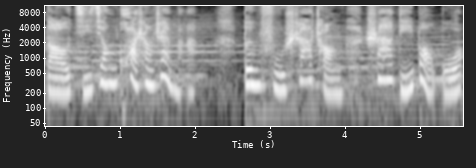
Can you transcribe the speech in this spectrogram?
到即将跨上战马，奔赴沙场，杀敌报国。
